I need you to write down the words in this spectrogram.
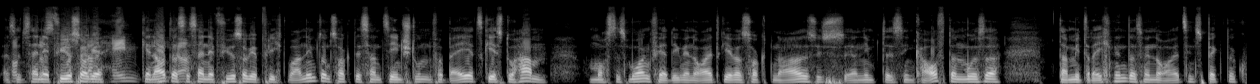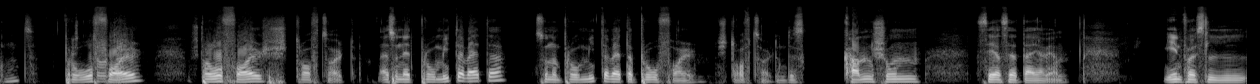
also Hat- seine Fürsorge, genau, dass ja. er seine Fürsorgepflicht wahrnimmt und sagt, es sind zehn Stunden vorbei, jetzt gehst du heim und machst das morgen fertig. Wenn der Arbeitgeber sagt, na, das ist, er nimmt das in Kauf, dann muss er damit rechnen, dass wenn der Arbeitsinspektor kommt, pro. Fall, pro Fall strafzahlt. Also nicht pro Mitarbeiter, sondern pro Mitarbeiter pro Fall strafzahlt. Und das kann schon sehr, sehr teuer werden. Jedenfalls, die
